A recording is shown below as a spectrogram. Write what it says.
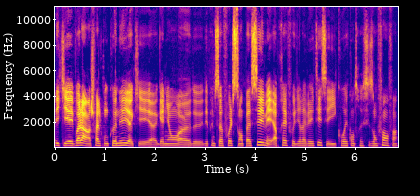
mais qui est voilà un cheval qu'on connaît, euh, qui est euh, gagnant euh, des Prince of Wales l'an passé. Mais après, il faut dire la vérité, c'est il courait contre ses enfants. Enfin,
